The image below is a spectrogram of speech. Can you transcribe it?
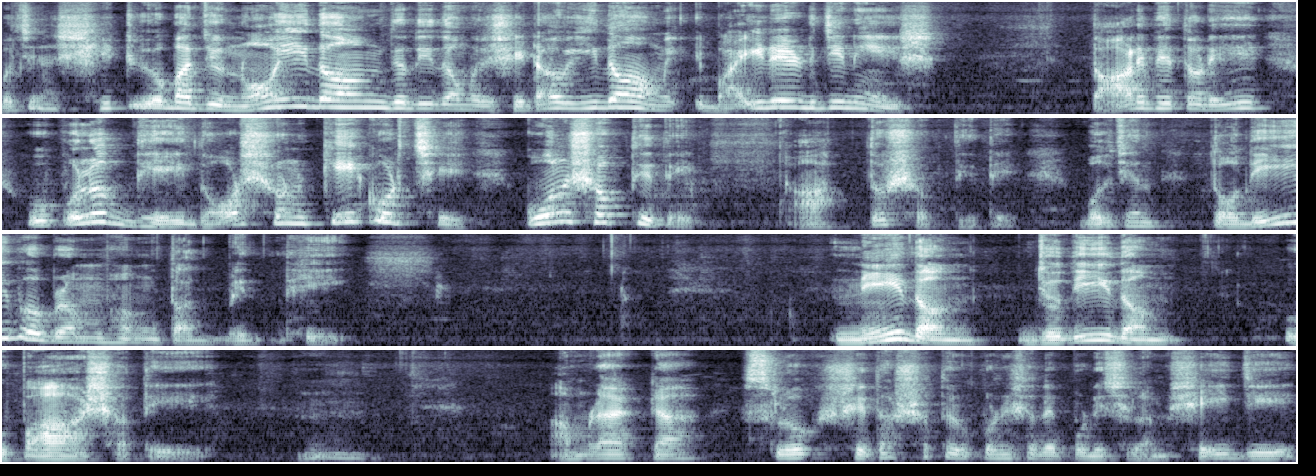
বলছেন সেটিও বাহ্য নয় ইদম যদি ইদম সেটাও ইদম বাইরের জিনিস। তার ভেতরে উপলব্ধি, এই দর্শন কে করছে? কোন শক্তিতে? আত্মশক্তিতে। বলছেন, তদেব ব্রহ্মং তদ্বৃদ্ধি। নেদং যদিদম উপাসতে। আমরা একটা শ্লোক শ্বেতাশ্বতের উপনিষদে পড়েছিলাম, সেই যে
